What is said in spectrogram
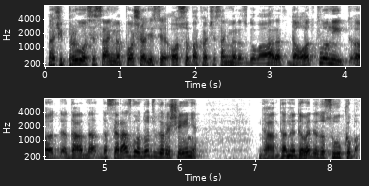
Znači, prvo se sa njima pošalje se osoba koja će sa njima razgovarati, da otkloni, uh, da, da, da se razgovor dođe do rješenja. Da, da ne dovede do sukoba.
